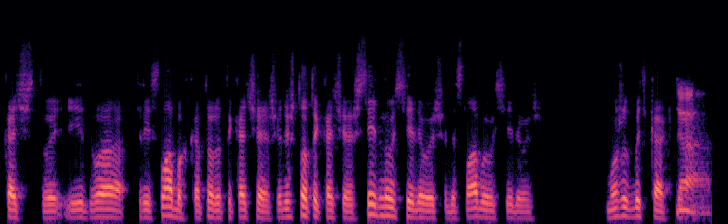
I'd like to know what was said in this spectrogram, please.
качества и два-три слабых, которые ты качаешь? Или что ты качаешь? Сильно усиливаешь или слабо усиливаешь? Может быть, как? Да,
